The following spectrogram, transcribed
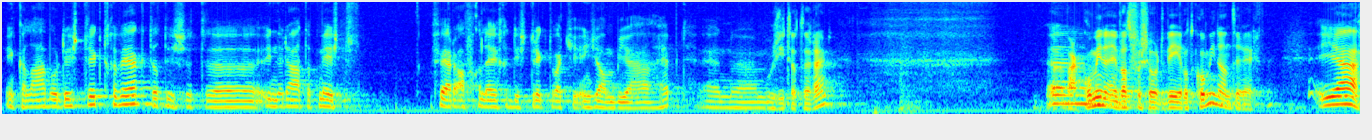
in Calabo district gewerkt. Dat is het, uh, inderdaad het meest ver afgelegen district wat je in Zambia hebt. En, um, Hoe ziet dat eruit? Waar kom je dan, in wat voor soort wereld kom je dan terecht? Ja,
